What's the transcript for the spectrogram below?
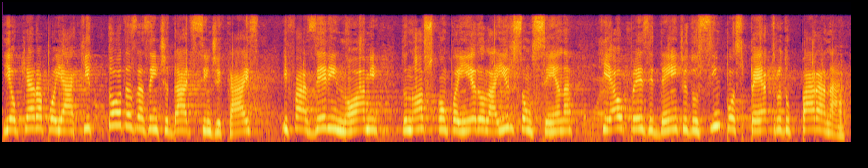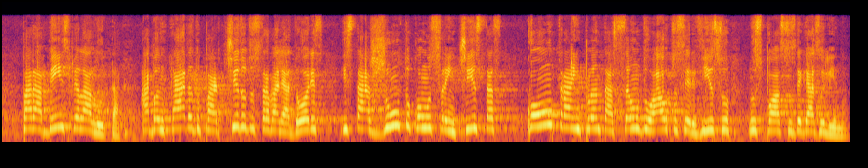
E eu quero apoiar aqui todas as entidades sindicais e fazer em nome do nosso companheiro Laírson Senna, que é o presidente do Simpospetro do Paraná. Parabéns pela luta. A bancada do Partido dos Trabalhadores está junto com os frentistas contra a implantação do autosserviço nos postos de gasolina.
